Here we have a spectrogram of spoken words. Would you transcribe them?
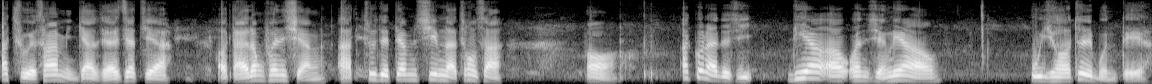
啊，厝诶啥物件就摕来遮食。哦，大家拢分享啊，做个点心啦，创啥？哦，啊，过来就是了后完成了后，为何这个问题啊？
